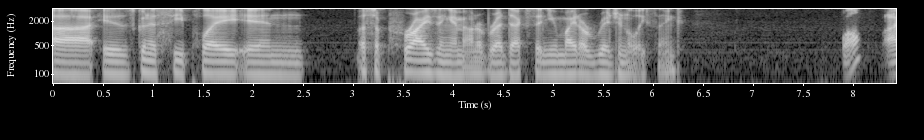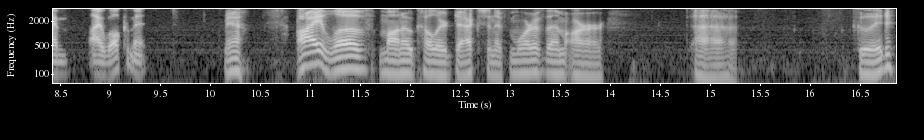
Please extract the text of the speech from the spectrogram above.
uh, is going to see play in a surprising amount of red decks than you might originally think. Well, I'm I welcome it. Yeah, I love monocolored decks, and if more of them are uh, good,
